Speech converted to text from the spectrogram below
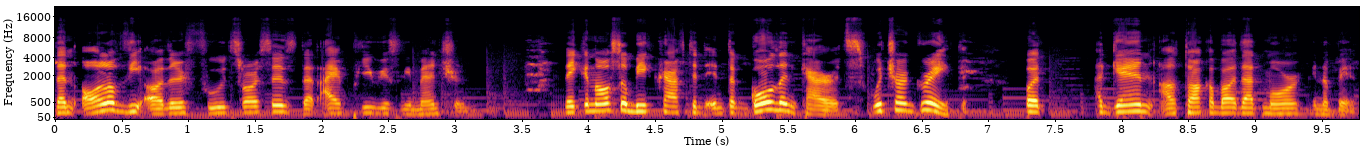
than all of the other food sources that I previously mentioned. They can also be crafted into golden carrots, which are great, but again, I'll talk about that more in a bit.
